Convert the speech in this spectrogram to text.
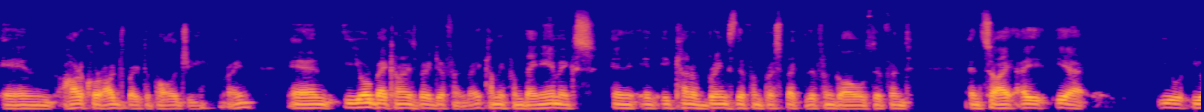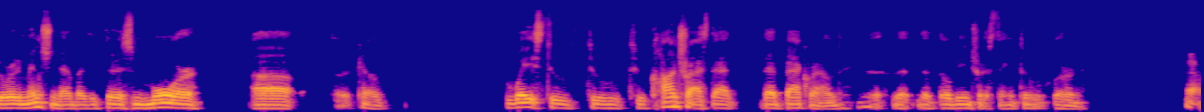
in hardcore algebraic topology, right? And your background is very different, right? Coming from dynamics and it, it kind of brings different perspective, different goals, different. And so I, I, yeah, you, you already mentioned that, but if there is more, uh, uh kind of ways to, to, to contrast that that background that, that will be interesting to learn. Yeah.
